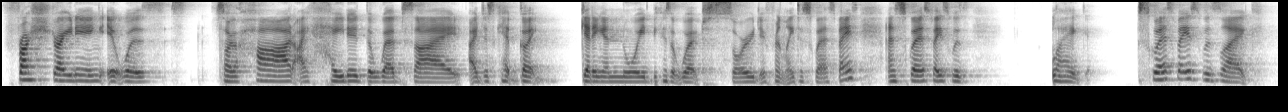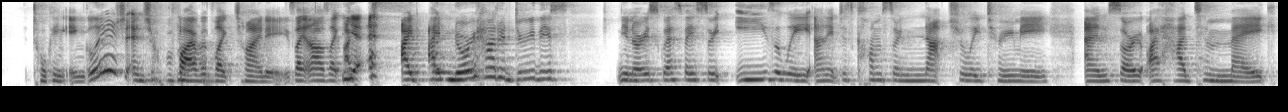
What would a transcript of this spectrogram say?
frustrating. It was so hard. I hated the website. I just kept going, getting annoyed because it worked so differently to Squarespace, and Squarespace was like, Squarespace was like talking English and Shopify was like Chinese. Like, and I was like, Yeah. I, I, I know how to do this, you know, Squarespace so easily and it just comes so naturally to me. And so I had to make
